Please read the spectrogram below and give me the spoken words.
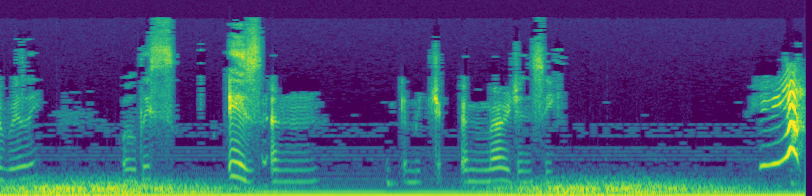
I really? Well, this is an emerg- emergency. Yeah!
